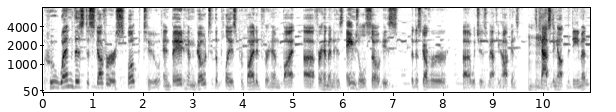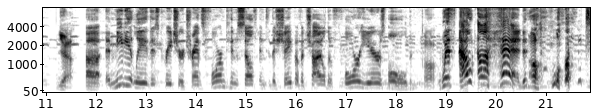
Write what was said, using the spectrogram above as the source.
who, when this discoverer spoke to and bade him go to the place provided for him by uh, for him and his angels, so he's the discoverer, uh, which is Matthew Hopkins, is casting out the demon. Yeah. Uh, immediately, this creature transformed himself into the shape of a child of four years old Oh. without a head. Oh, what?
